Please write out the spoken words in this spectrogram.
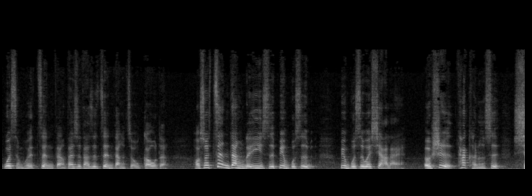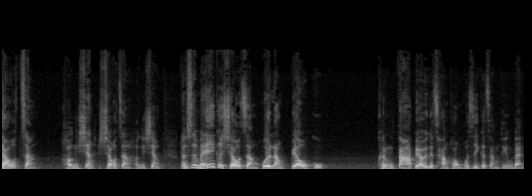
为什么会震荡？但是它是震荡走高的，好，所以震荡的意思并不是并不是会下来，而是它可能是小涨横向，小涨横向，但是每一个小涨会让标股可能大标一个长红或是一个涨停板。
